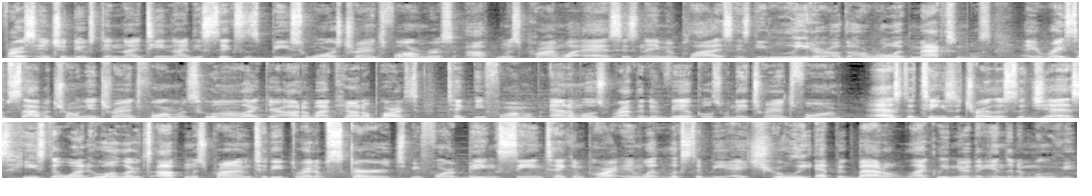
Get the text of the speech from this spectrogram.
First introduced in 1996 Beast Wars Transformers, Optimus Primal, as his name implies, is the leader of the heroic Maximals, a race of Cybertronian Transformers who, unlike their Autobot counterparts, take the form of animals rather than vehicles when they transform. As the teaser trailer suggests, he's the one who alerts Optimus Prime to the threat of Scourge before being seen taking part in what looks to be a truly epic battle, likely near the end of the movie.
